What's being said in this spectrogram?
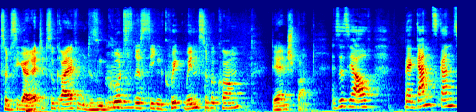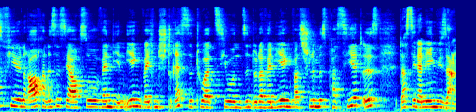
zur Zigarette zu greifen und diesen mhm. kurzfristigen Quick Win zu bekommen, der entspannt. Es ist ja auch, bei ganz, ganz vielen Rauchern ist es ja auch so, wenn die in irgendwelchen Stresssituationen sind oder wenn irgendwas Schlimmes passiert ist, dass die dann irgendwie sagen,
